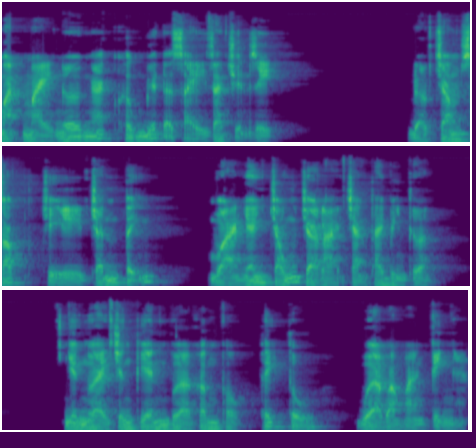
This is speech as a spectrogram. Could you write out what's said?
Mặt mày ngơ ngác, không biết đã xảy ra chuyện gì. Được chăm sóc, Chị trấn tĩnh Và nhanh chóng trở lại trạng thái bình thường. Những người chứng kiến vừa khâm phục, Thích thú, Vừa bàng hoàng kinh ngạc.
